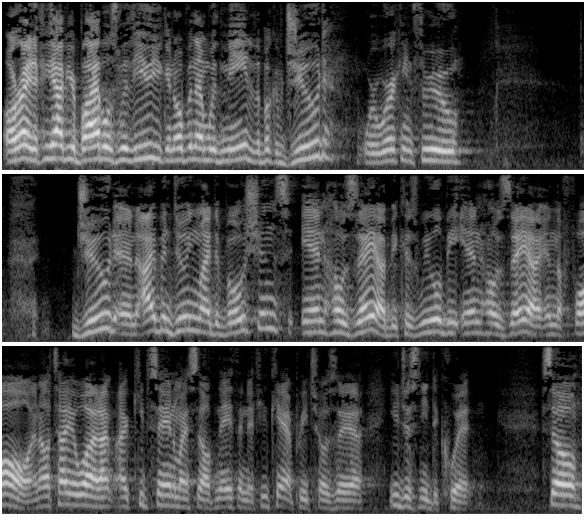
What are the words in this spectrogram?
All right, if you have your Bibles with you, you can open them with me to the book of Jude. We're working through Jude, and I've been doing my devotions in Hosea because we will be in Hosea in the fall. And I'll tell you what, I, I keep saying to myself, Nathan, if you can't preach Hosea, you just need to quit. So,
